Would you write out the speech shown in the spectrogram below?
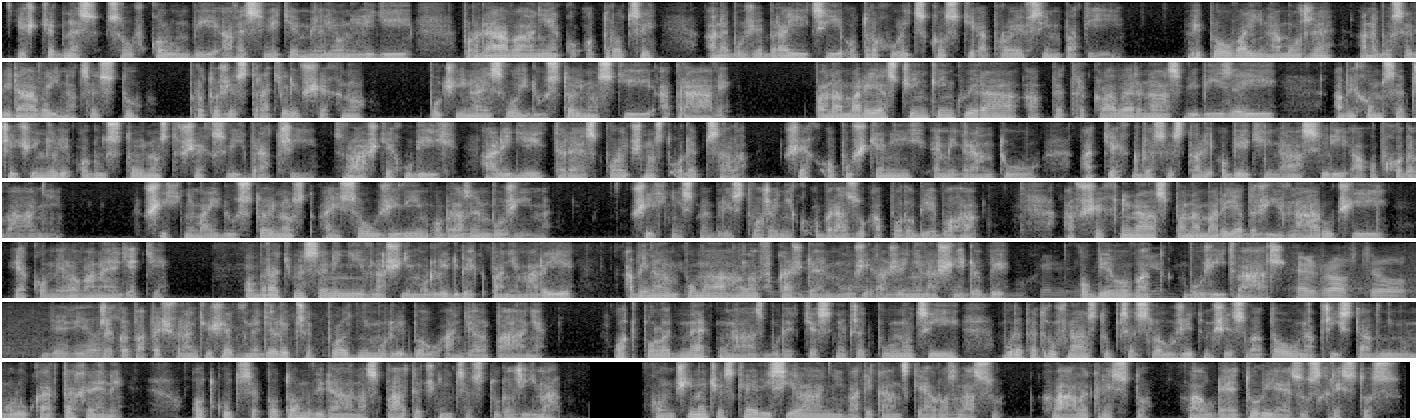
Ještě dnes jsou v Kolumbii a ve světě miliony lidí prodáváni jako otroci anebo žebrající o trochu lidskosti a projev sympatií. Vyplouvají na moře anebo se vydávají na cestu, protože ztratili všechno počínaje svojí důstojností a právy. Pana Maria z Chinkinquira a Petr Klaver nás vybízejí, abychom se přičinili o důstojnost všech svých bratří, zvláště chudých a lidí, které společnost odepsala, všech opuštěných emigrantů a těch, kdo se stali obětí násilí a obchodování. Všichni mají důstojnost a jsou živým obrazem božím. Všichni jsme byli stvořeni k obrazu a podobě Boha a všechny nás Pana Maria drží v náručí jako milované děti. Obraťme se nyní v naší modlitbě k paní Marii, aby nám pomáhala v každém muži a ženě naší doby objevovat Boží tvář. Řekl papež František v neděli před polední modlitbou Anděl Páně. Odpoledne u nás bude těsně před půlnocí, bude Petrův nástupce sloužit mši svatou na přístavním molu Kartachény, odkud se potom vydá na zpáteční cestu do Říma. Končíme české vysílání vatikánského rozhlasu. Chvále Kristu. Laudetur Jezus Christus.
